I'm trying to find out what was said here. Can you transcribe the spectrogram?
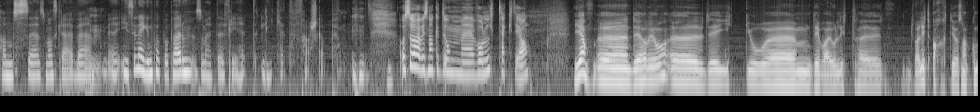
hans uh, som han skrev Mm. i sin egen pappaperm, som heter 'Frihet, likhet, farskap'. Og så har vi snakket om voldtekt, ja. Ja, eh, det har vi jo. Eh, det gikk jo Det var jo litt det var litt artig å snakke om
